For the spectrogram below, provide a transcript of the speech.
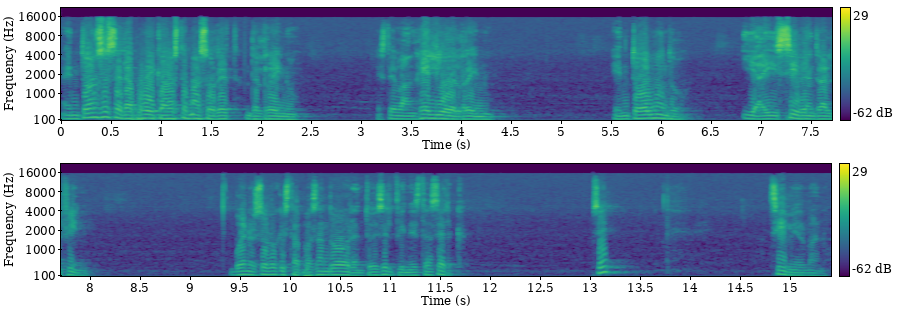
entonces será predicado este Masoret del reino, este evangelio del reino, en todo el mundo. Y ahí sí vendrá el fin. Bueno, eso es lo que está pasando ahora, entonces el fin está cerca. ¿Sí? Sí, mi hermano.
